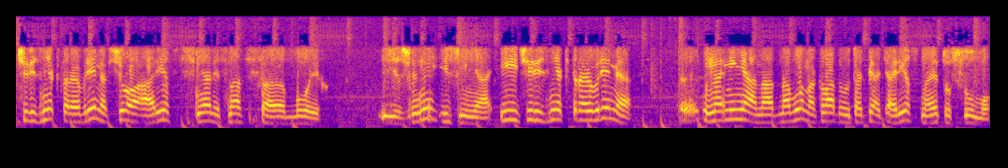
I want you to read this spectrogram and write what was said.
через некоторое время все, арест сняли с нас с обоих. И с жены, и с меня. И через некоторое время э, на меня, на одного накладывают опять арест на эту сумму.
